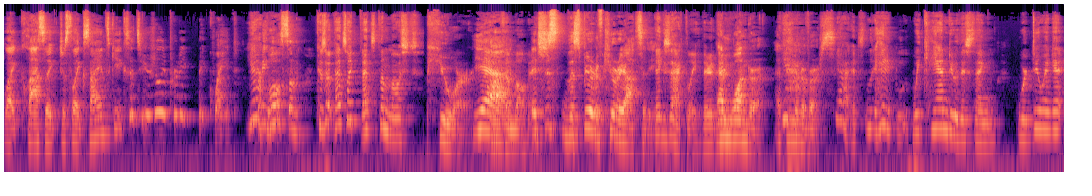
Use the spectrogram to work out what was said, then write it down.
like classic, just like science geeks, it's usually pretty, pretty quaint. Yeah, pretty well, wholesome. Because that's like that's the most pure Yeah, of the moment. it's just the spirit of curiosity exactly. They're, they're- and wonder at the universe. yeah, it's hey, we can do this thing. We're doing it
